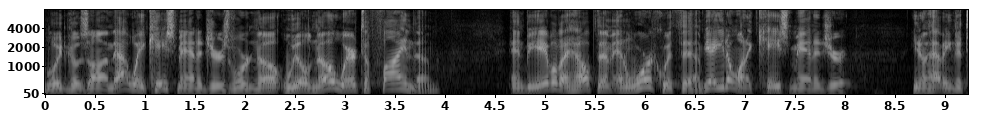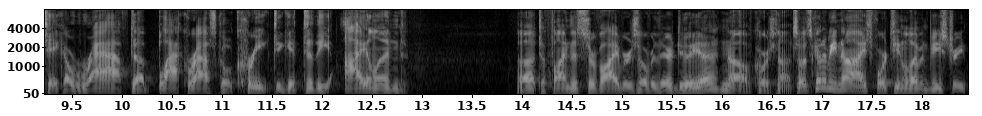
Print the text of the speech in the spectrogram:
Lloyd goes on. That way, case managers will know, will know where to find them and be able to help them and work with them. Yeah, you don't want a case manager, you know, having to take a raft up Black Rascal Creek to get to the island uh, to find the survivors over there, do you? No, of course not. So it's going to be nice, 1411 B Street.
